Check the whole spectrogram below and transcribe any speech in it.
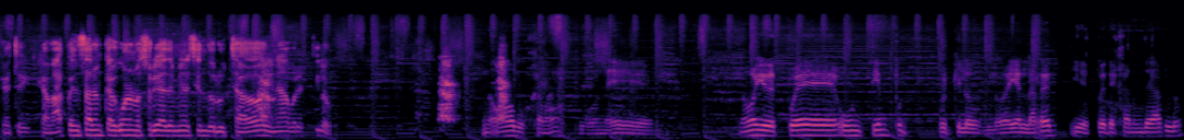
¿cachai? Jamás pensaron que alguno no solo iba a terminar siendo luchador y nada por el estilo. No, pues jamás. Pues, eh, no, yo después un tiempo, porque lo, lo veía en la red y después dejaron de darlo.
